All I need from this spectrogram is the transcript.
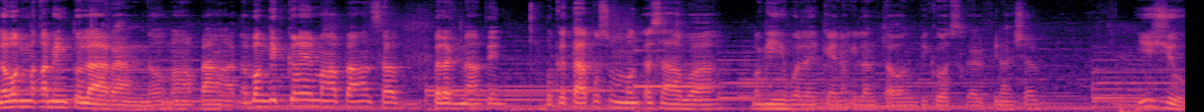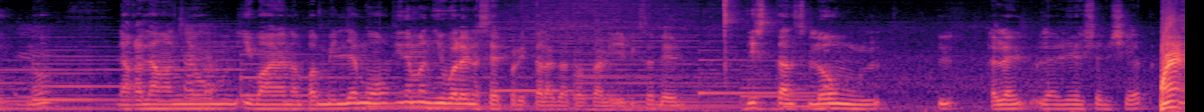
Na wag na kaming tularan, no, mga pangat. Nabanggit ko na yung mga pangat sa balag natin. Pagkatapos mo mag-asawa, maghihiwalay kayo ng ilang taon because of financial issue, no? Na kailangan yung iwanan ng pamilya mo. Hindi naman hiwalay na separate talaga totally. Ibig sabihin, distance long l- relationship. Uh,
